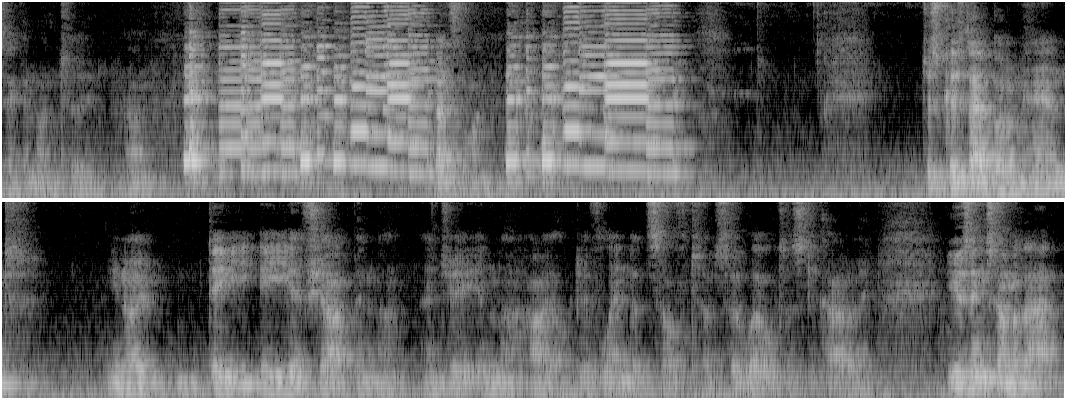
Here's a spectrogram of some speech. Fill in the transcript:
Second one too. Um, that's the one. Just because that bottom hand you know, D, E, F sharp in the, and G in the high octave lend itself to, so well to staccato. Using some of that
